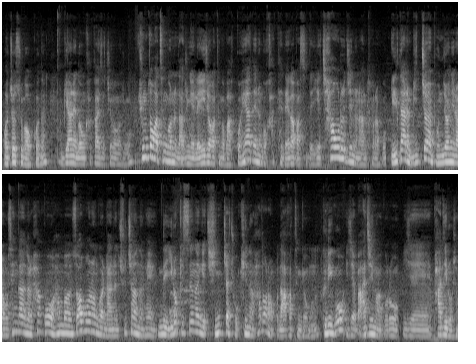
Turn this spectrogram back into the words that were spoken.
어쩔 수가 없거든. 미안해 너무 가까이서 찍어가지고 흉터 같은 거는 나중에 레이저 같은 거 맞고 해야 되는 것 같아. 내가 봤을 때 이게 차오르지는 않더라고. 일단은 밑점의 본전이라고 생각을 하고 한번 써보는 걸 나는 추천을 해. 근데 이렇게 쓰는 게 진짜 좋기는 하더라고. 나 같은 경우는. 그리고 이제 마지막으로 이제 바디로션.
